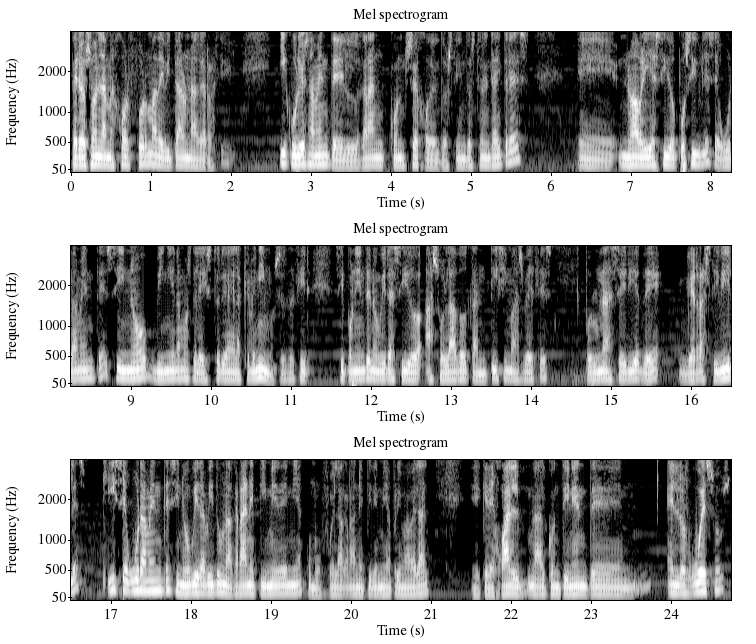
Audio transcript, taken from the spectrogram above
pero son la mejor forma de evitar una guerra civil. Y curiosamente, el Gran Consejo del 233 eh, no habría sido posible seguramente si no viniéramos de la historia de la que venimos. Es decir, si Poniente no hubiera sido asolado tantísimas veces por una serie de guerras civiles y seguramente si no hubiera habido una gran epidemia, como fue la gran epidemia primaveral, eh, que dejó al, continente en los huesos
